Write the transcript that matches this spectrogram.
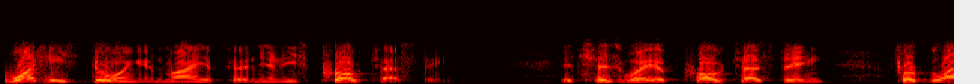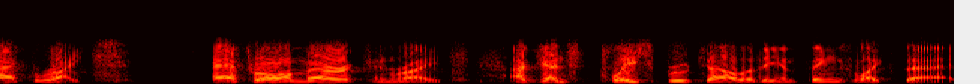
what he's doing, in my opinion, he's protesting. It's his way of protesting for black rights, Afro American rights, against police brutality and things like that.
